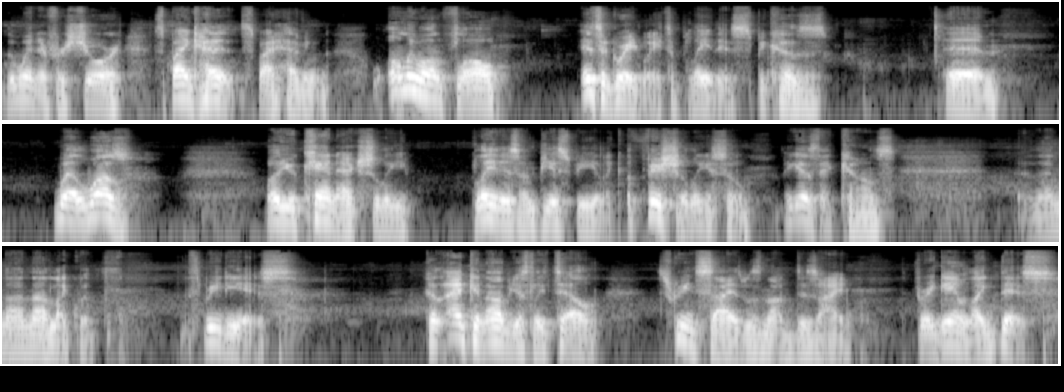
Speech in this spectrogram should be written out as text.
the winner for sure. Spike had, despite having only one flaw, it's a great way to play this because, um, well, was well, you can actually play this on PSP like officially, so I guess that counts. Not not like with 3DS, because I can obviously tell screen size was not designed for a game like this.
